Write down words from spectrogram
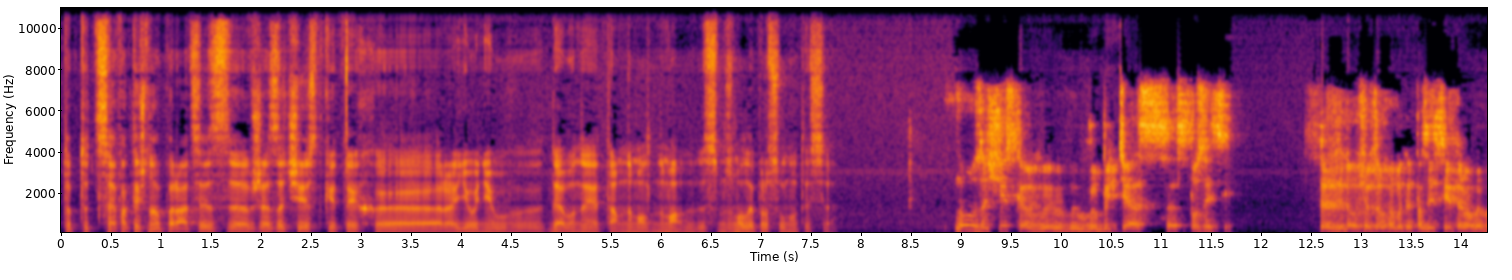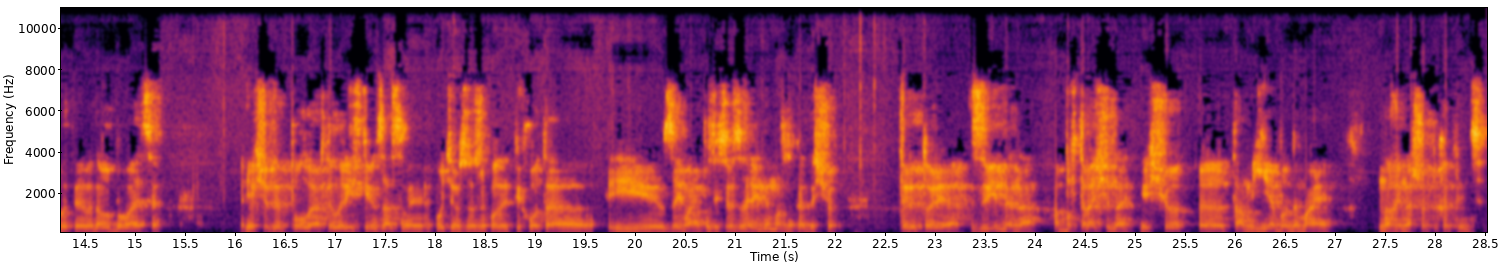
Тобто, це фактично операція з вже зачистки тих е, районів, де вони там змогли просунутися. Ну, зачистка, ви- ви- вибиття з, з позицій. Для того, щоб захопити позиції, треба вибити. Вона вибивається, якщо це поле артилерійськими засобами, потім заходить піхота і займає позицію. Взагалі не можна казати, що територія звільнена або втрачена, якщо е, там є або немає ноги нашого піхотинця.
